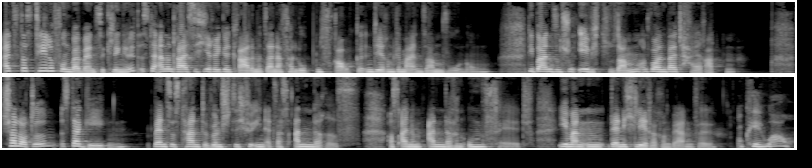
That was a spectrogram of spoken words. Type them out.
Als das Telefon bei Benze klingelt, ist der 31-Jährige gerade mit seiner verlobten Frauke in deren gemeinsamen Wohnung. Die beiden sind schon ewig zusammen und wollen bald heiraten. Charlotte ist dagegen. Benzes Tante wünscht sich für ihn etwas anderes, aus einem anderen Umfeld. Jemanden, der nicht Lehrerin werden will. Okay, wow.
